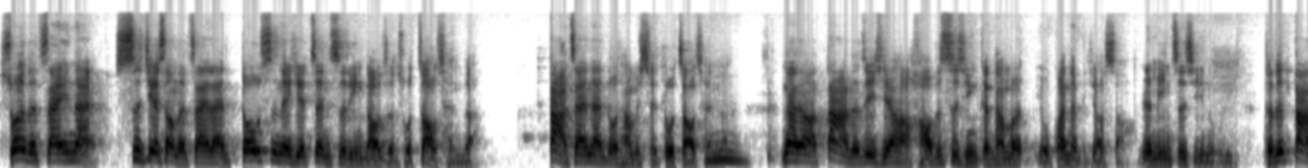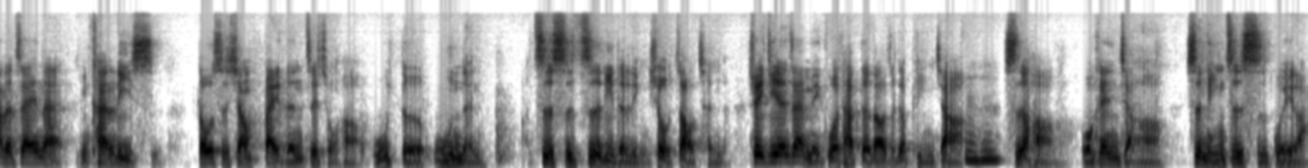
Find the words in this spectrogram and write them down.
所有的灾难，世界上的灾难都是那些政治领导者所造成的，大灾难都是他们是都造成的。那大的这些哈好的事情跟他们有关的比较少，人民自己努力。可是大的灾难，你看历史都是像拜登这种哈无德无能。自私自利的领袖造成的，所以今天在美国他得到这个评价，是哈，我跟你讲啊，是名至实归啦。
